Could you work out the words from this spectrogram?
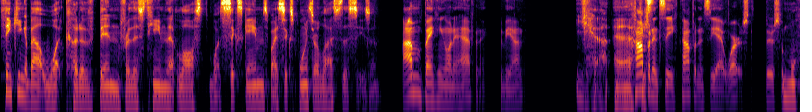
thinking about what could have been for this team that lost what six games by six points or less this season. I'm banking on it happening. To be honest, Yeah, uh, just competency, competency at worst. Seriously. w-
